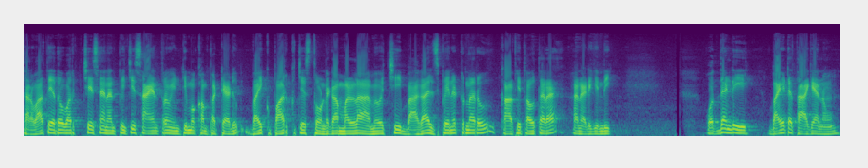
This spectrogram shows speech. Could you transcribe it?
తర్వాత ఏదో వర్క్ చేశాననిపించి సాయంత్రం ఇంటి ముఖం పట్టాడు. బైక్ పార్క్ చేస్తూ ఉండగా మళ్ళా ఆమె వచ్చి బాగా అలసిపోయినట్టున్నారు. కాఫీ తాగుతారా? అని అడిగింది. వద్దండి బయట తాగాను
